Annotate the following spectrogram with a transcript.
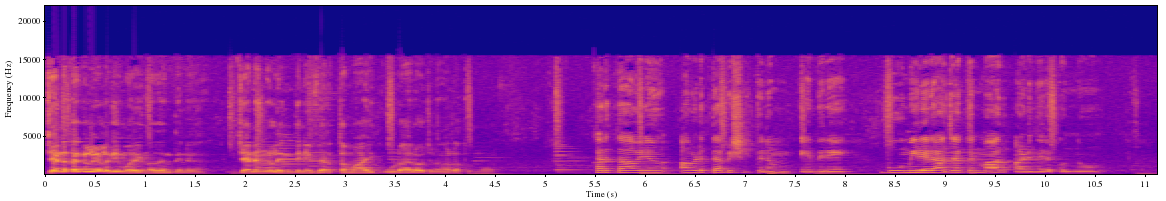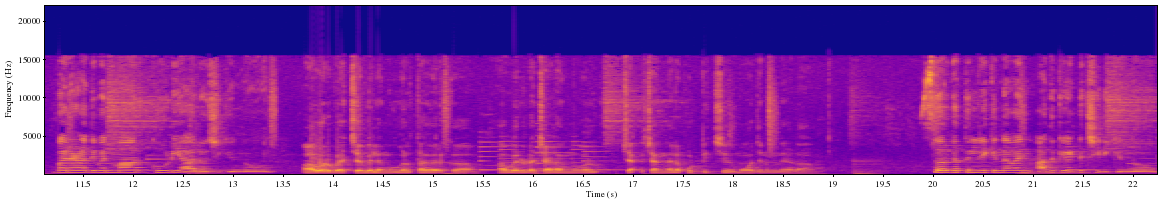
ജനതകൾ ഇളകി മറിയുന്നത് എന്തിന്? ജനങ്ങൾ എന്തിന് വ്യർത്ഥമായി ഗൂഢാലോചന നടത്തുന്നു? കർത്താവിന് അവിടുത്തെ അഭിഷിക്തനും എതിരെ ഭൂമിയിലെ രാജാക്കന്മാർ അണിനിരക്കുന്നു. ഭരണാധിപന്മാർ കൂടി ആലോചിക്കുന്നു. അവർ വെച്ച വിലങ്ങുകൾ തകർക്കാം. അവരുടെ ചടങ്ങുകൾ ചങ്ങല പൊട്ടിച്ച് മോചനം നേടാം. സ്വർഗത്തിലിരിക്കുന്നവൻ അത് കേട്ട് ചിരിക്കുന്നു.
